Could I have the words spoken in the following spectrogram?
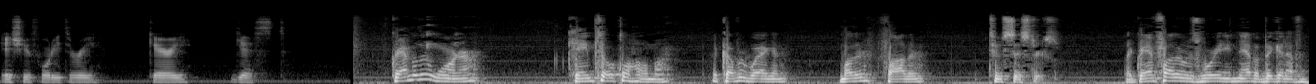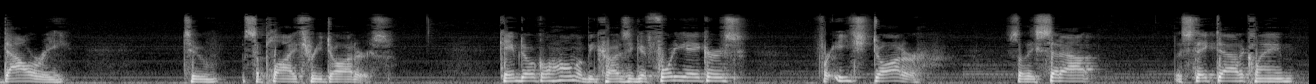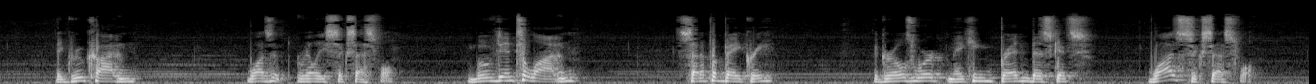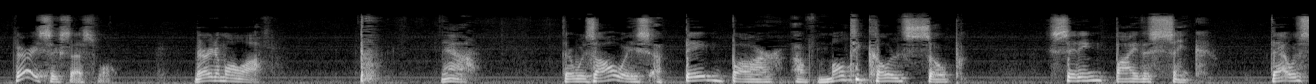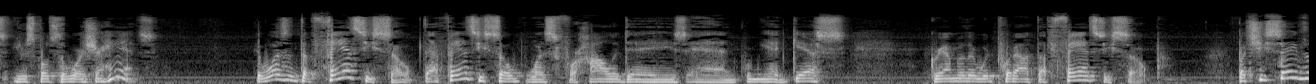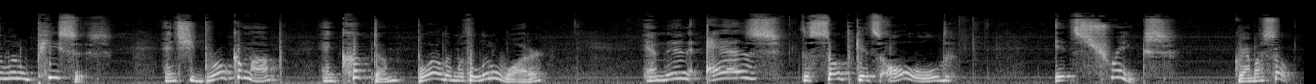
Issue 43. Gary Gist. Grandmother Warner came to Oklahoma, a covered wagon, mother, father, two sisters. My grandfather was worried he didn't have a big enough dowry to supply three daughters. Came to Oklahoma because he get 40 acres for each daughter. So they set out, they staked out a claim, they grew cotton, wasn't really successful. Moved into Lawton, set up a bakery. The girls worked making bread and biscuits. Was successful. Very successful. Married them all off. Now, there was always a big bar of multicolored soap sitting by the sink. That was, you're supposed to wash your hands. It wasn't the fancy soap. That fancy soap was for holidays and when we had guests, grandmother would put out the fancy soap. But she saved the little pieces and she broke them up and cooked them, boiled them with a little water, and then as the soap gets old, it shrinks. Grandma's soap.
